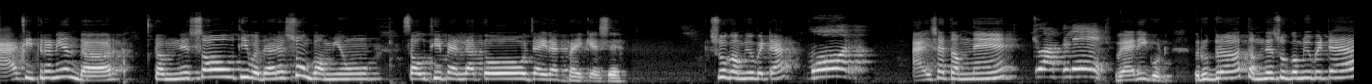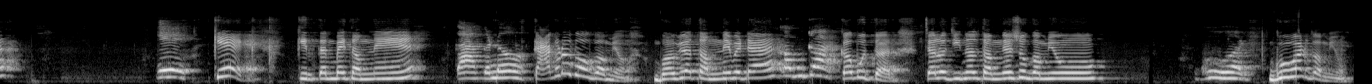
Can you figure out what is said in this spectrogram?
આ ચિત્રની અંદર તમને સૌથી વધારે શું ગમ્યું? સૌથી પહેલાં તો જયરાજભાઈ કહેશે. શું ગમ્યું બેટા? મોર. આયશા તમને? ચોકલેટ. વેરી ગુડ રુદ્ર તમને શું ગમ્યું બેટા? કેક. કેક. કીર્તનભાઈ તમને? કાગડો. કાગડો બહુ ગમ્યો. ભવ્ય તમને બેટા? કબૂતર. કબૂતર. ચલો જીનલ તમને શું ગમ્યું? ઘુવડ. ગુવડ ગમ્યું.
